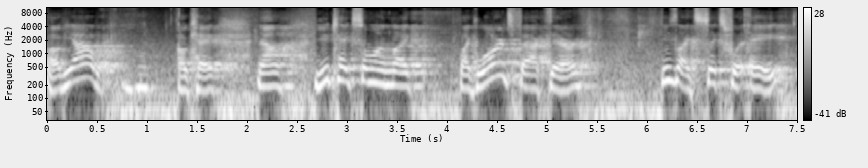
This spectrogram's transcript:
of Yahweh. Mm-hmm. Okay, now you take someone like like Lawrence back there. He's like six foot eight.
